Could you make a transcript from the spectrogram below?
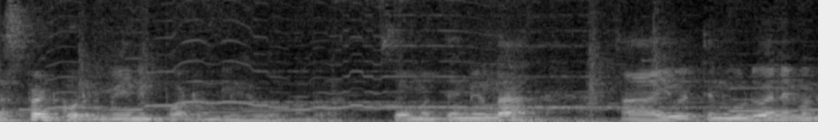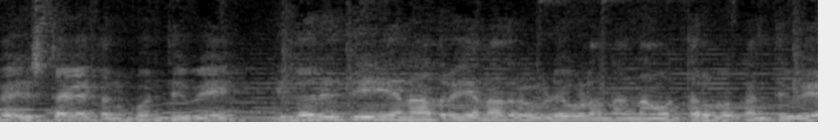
ರೆಸ್ಪೆಕ್ಟ್ ಕೊಡ್ರಿ ಮೇನ್ ಇಂಪಾರ್ಟೆಂಟ್ಲಿ ಹೇಳ್ಬೇಕಂದ್ರೆ ಸೊ ಮತ್ತೇನಿಲ್ಲ ಇವತ್ತಿನ ವಿಡಿಯೋ ನಿಮಗೆ ಇಷ್ಟ ಆಗೈತೆ ಅನ್ಕೊಂತೀವಿ. ಇದೇ ರೀತಿ ಏನಾದರೂ ಏನಾದರೂ ವಿಡಿಯೋಗಳನ್ನು ನಾವು ತರ್ಬೇಕಂತೀವಿ.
